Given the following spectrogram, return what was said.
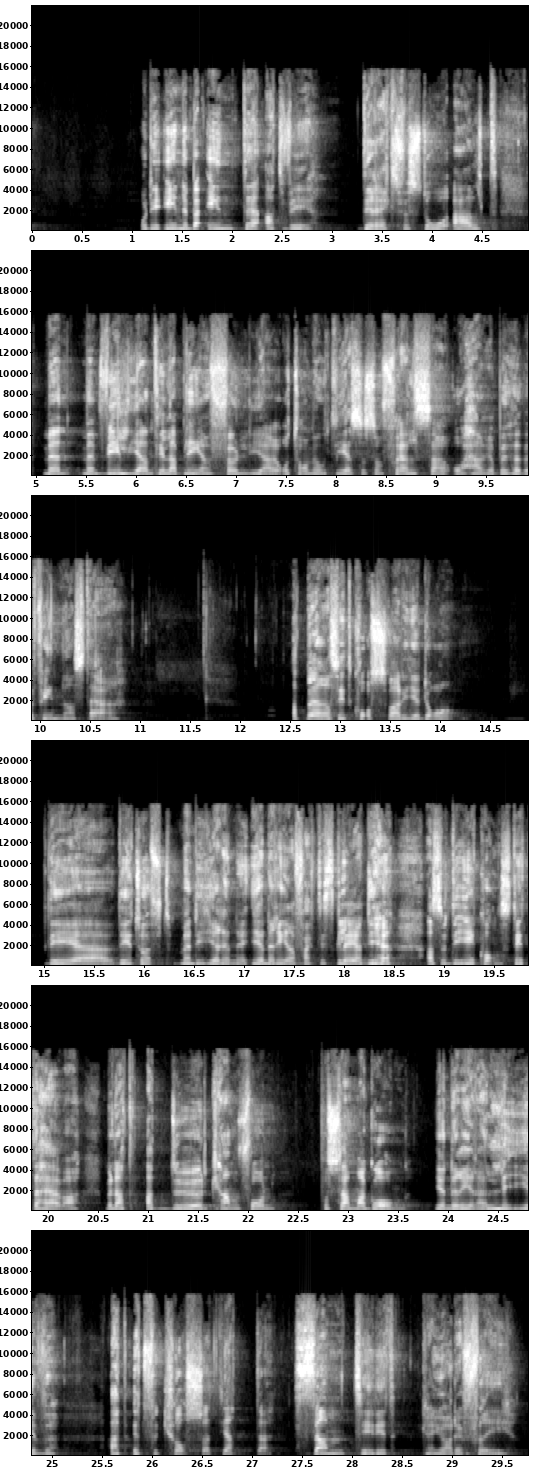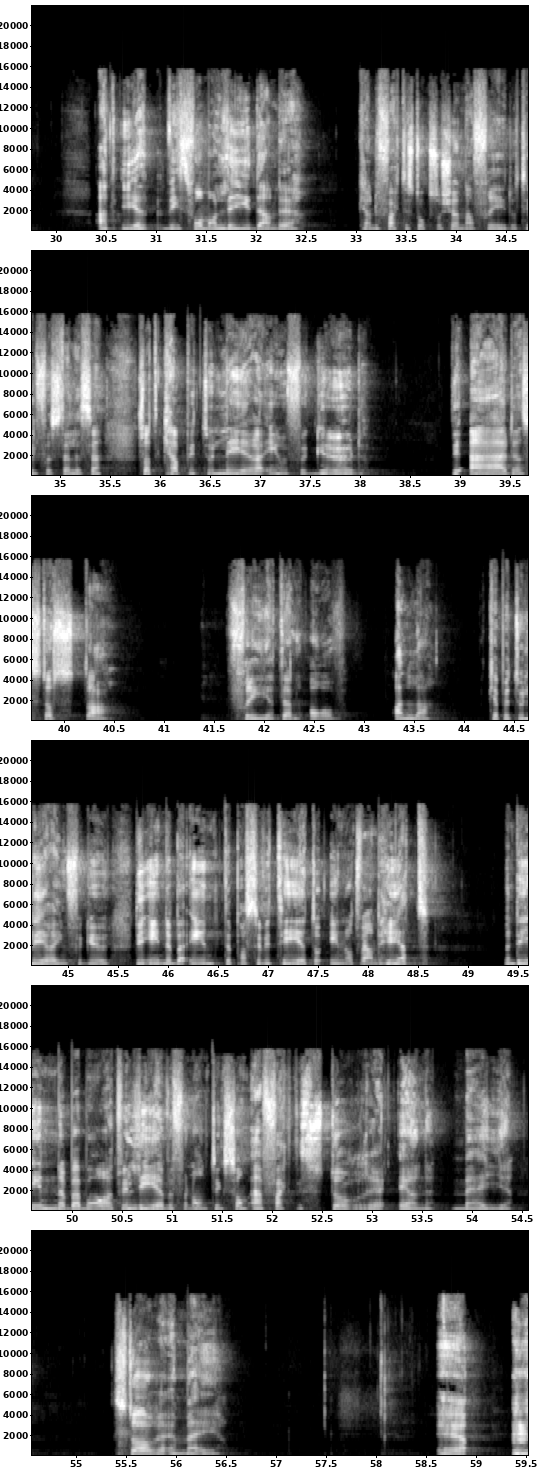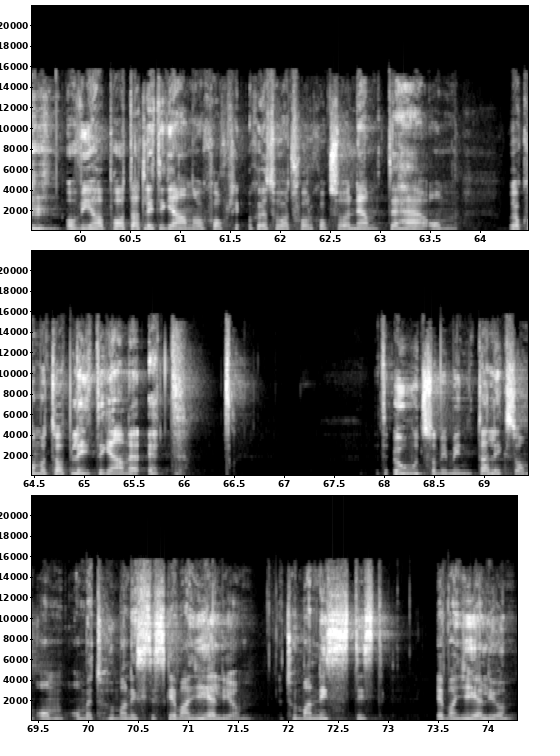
Och det innebär inte att vi direkt förstår allt, men, men viljan till att bli en följare och ta emot Jesus som frälsare och Herre behöver finnas där. Att bära sitt kors varje dag det, det är tufft, men det genererar faktiskt glädje. Alltså det är konstigt det här. Va? Men att, att död kan från, på samma gång generera liv. Att ett förkrossat hjärta samtidigt kan göra dig fri. Att i en viss form av lidande kan du faktiskt också känna frid och tillfredsställelse. Så att kapitulera inför Gud, det är den största friheten av alla. Kapitulera inför Gud. Det innebär inte passivitet och inåtvändhet. Men det innebär bara att vi lever för någonting som är faktiskt större än mig. Större än mig. Eh, och vi har pratat lite grann och jag tror att Jorge också har nämnt det här om, och jag kommer att ta upp lite grann ett, ett ord som vi myntar liksom om, om ett humanistiskt evangelium. Ett humanistiskt evangelium.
